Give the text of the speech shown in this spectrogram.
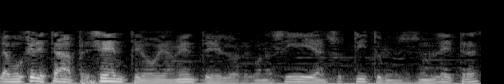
La mujer estaba presente, obviamente lo reconocía en sus títulos, en sus letras,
